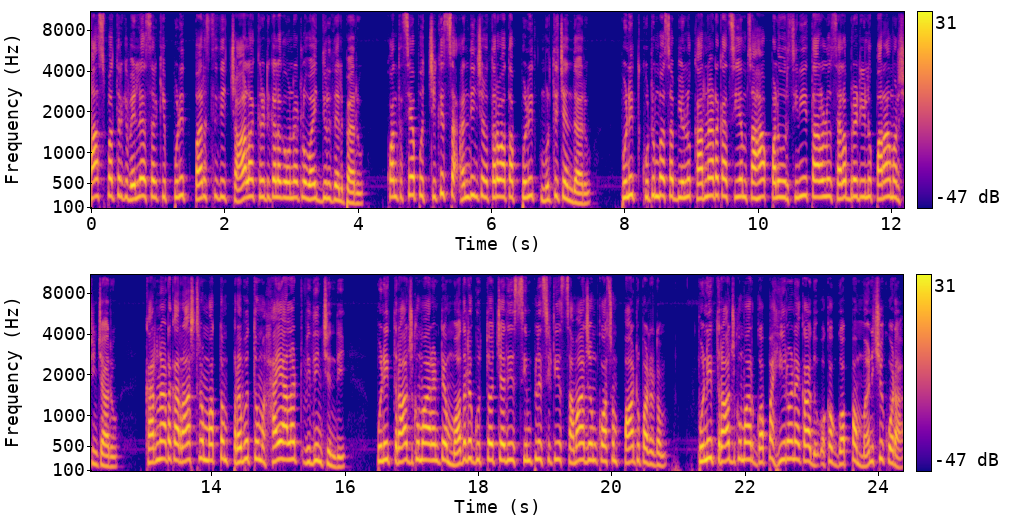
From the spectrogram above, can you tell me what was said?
ఆసుపత్రికి వెళ్ళేసరికి పునీత్ పరిస్థితి చాలా క్రిటికల్గా ఉన్నట్లు వైద్యులు తెలిపారు. కొంతసేపు చికిత్స అందించిన తర్వాత పునీత్ మృతి చెందారు. పునీత్ కుటుంబ సభ్యులను కర్ణాటక సీఎం సహా పలువురు సినీ తారలు సెలబ్రిటీలు పరామర్శించారు. కర్ణాటక రాష్ట్రం మొత్తం ప్రభుత్వం హై అలర్ట్ విధించింది. పునీత్ రాజ్ కుమార్ అంటే మొదట గుర్తొచ్చేది సింప్లిసిటీ సమాజం కోసం పాటుపడటం. పునీత్ రాజ్ కుమార్ గొప్ప హీరోనే కాదు ఒక గొప్ప మనిషి కూడా.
